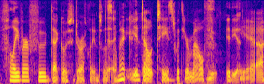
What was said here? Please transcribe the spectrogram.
flavor food that goes directly into the stomach. you don't taste with your mouth. You idiot. yeah.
